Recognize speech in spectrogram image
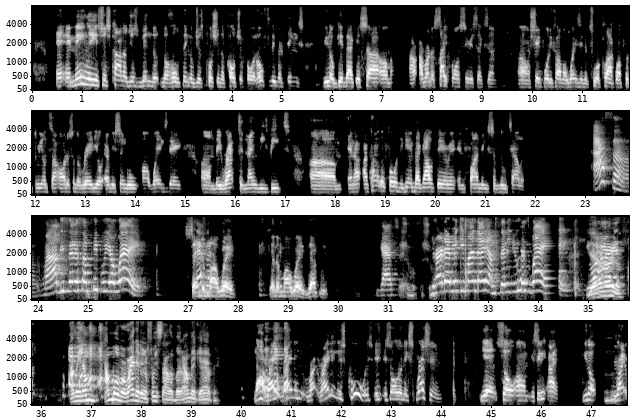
And, and mainly it's just kind of just been the, the whole thing of just pushing the culture forward. Hopefully when things, you know, get back inside, um I, I run a cipher on Sirius XM uh, Shade 45 on Wednesdays at 2 o'clock, where I put three unsigned artists on the radio every single uh, Wednesday. Um, they rap to 90s beats. Um, and I, I kind of look forward to getting back out there and, and finding some new talent. Awesome. Well, I'll be sending some people your way. Send them my way. Send them my way, definitely. Gotcha. For sure, for sure. You heard that, Mickey Monday? I'm sending you his way. You Yeah, I heard artist? him. I mean, I'm I'm more of a writer than a freestyler, but I'll make it happen. Nah, right, writing, writing is cool. It's, it's all an expression. Yeah. So, um, you see, me? I, you know, Mhm. right,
